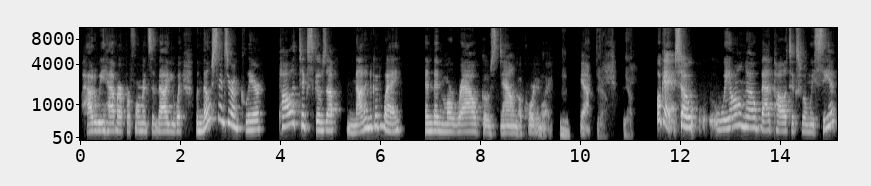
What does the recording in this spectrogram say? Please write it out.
how do we have our performance evaluated when those things are unclear politics goes up not in a good way and then morale goes down accordingly. Mm. yeah. Yeah. Yeah. Okay so we all know bad politics when we see it.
